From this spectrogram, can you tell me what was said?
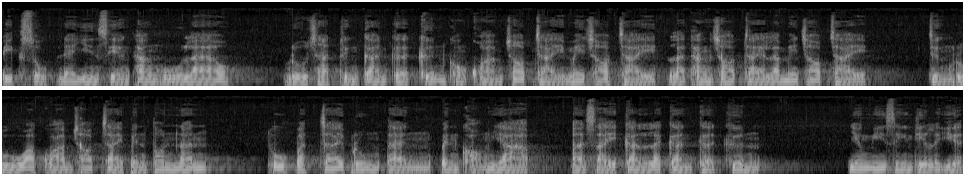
ภิกษุได้ยินเสียงทางหูแล้ว รู้ชัดถึงการเกิดขึ้นของความชอบใจไม่ชอบใจ และทั้งชอบใจและไม่ชอบใจ จึงรู้ว่าความชอบใจเป็นต้นนั้น ถูกปัจจัยปรุงแต่งเป็นของหยาบ อาศัยกันและการเกิดขึ้น ยังมีสิ่งที่ละเอียด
